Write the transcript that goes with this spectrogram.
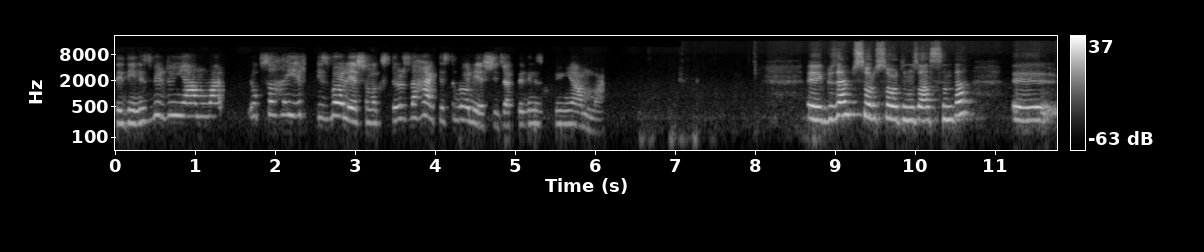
dediğiniz bir dünya mı var? Yoksa hayır biz böyle yaşamak istiyoruz ve herkes de böyle yaşayacak dediğiniz bir dünya mı var? Ee, güzel bir soru sordunuz aslında. Ee,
